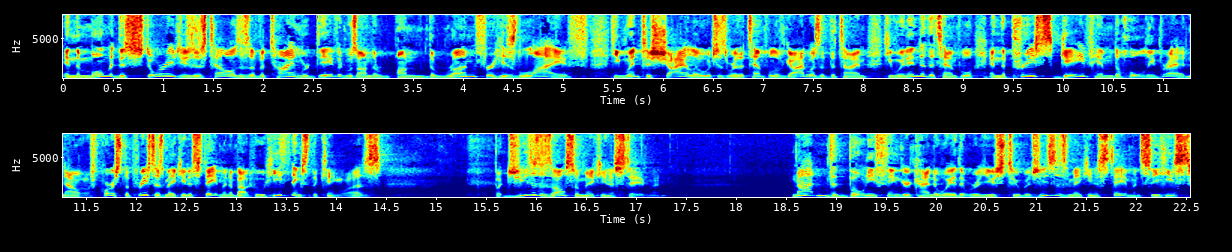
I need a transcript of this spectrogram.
in the moment, this story Jesus tells is of a time where David was on the, on the run for his life. He went to Shiloh, which is where the temple of God was at the time. He went into the temple and the priests gave him the holy bread. Now, of course, the priest is making a statement about who he thinks the king was. But Jesus is also making a statement. Not in the bony finger kind of way that we're used to, but Jesus is making a statement. See, he's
